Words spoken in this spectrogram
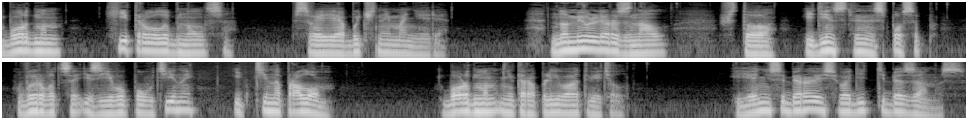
Бордман хитро улыбнулся в своей обычной манере. Но Мюллер знал, что единственный способ вырваться из его паутины — идти на пролом. Бордман неторопливо ответил. «Я не собираюсь водить тебя за нос,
